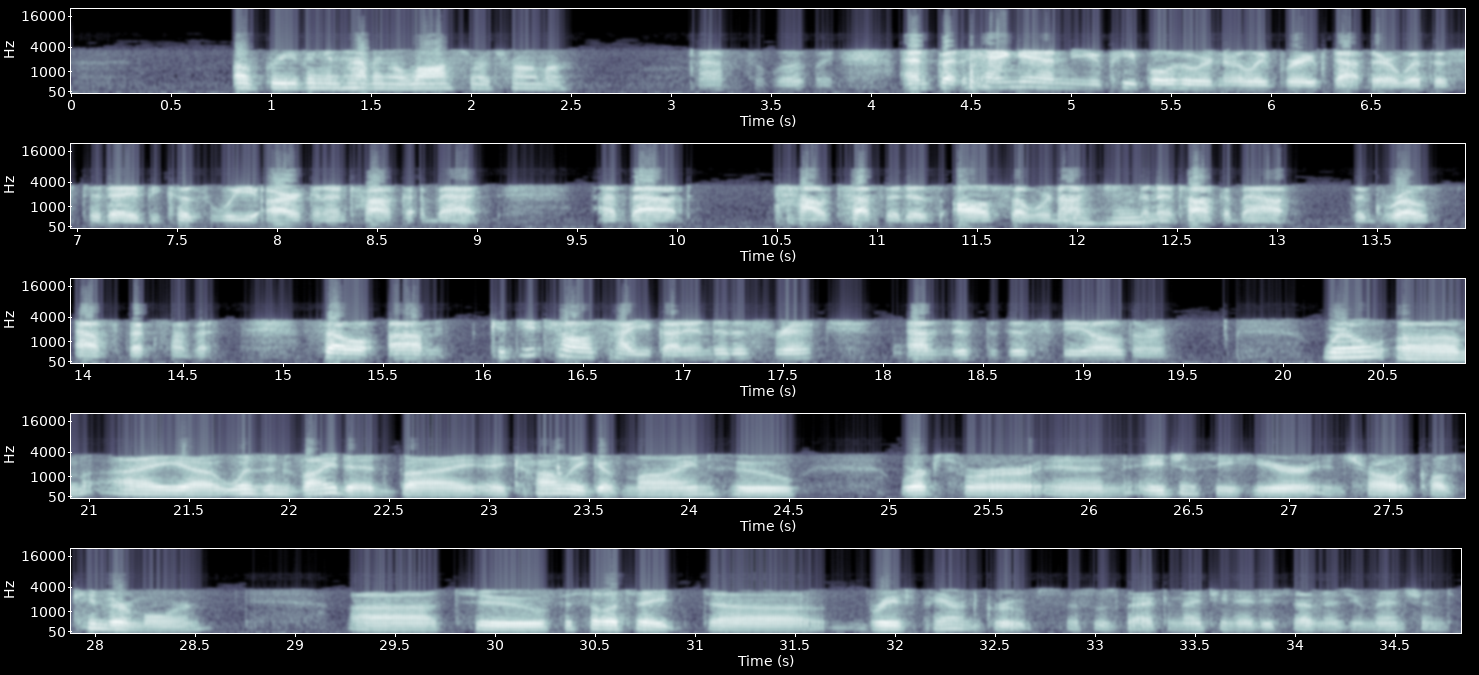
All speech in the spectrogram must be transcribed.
of grieving and having a loss or a trauma. Absolutely. And but hang in, you people who are newly bereaved out there with us today, because we are going to talk about about how tough it is. Also, we're not Mhm. just going to talk about the growth aspects of it. So, um, could you tell us how you got into this, Rich, and into this field, or Well, um, I uh, was invited by a colleague of mine who works for an agency here in Charlotte called Kindermourn uh, to facilitate uh, bereaved parent groups. This was back in 1987, as you mentioned.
